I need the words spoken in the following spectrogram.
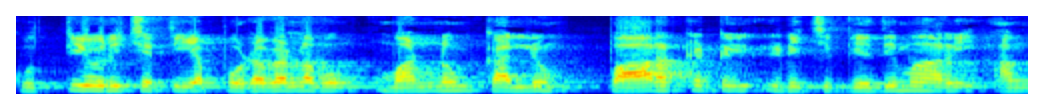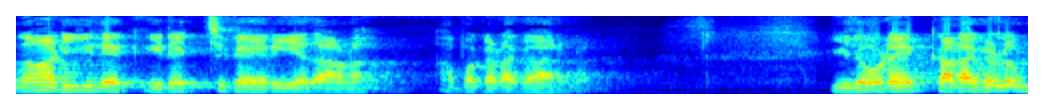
കുത്തിയൊലിച്ചെത്തിയ പുഴവെള്ളവും മണ്ണും കല്ലും പാറക്കെട്ടിൽ ഇടിച്ച് ഗതിമാറി അങ്ങാടിയിലേക്ക് ഇരച്ചു കയറിയതാണ് അപകട കാരണം ഇതോടെ കടകളും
